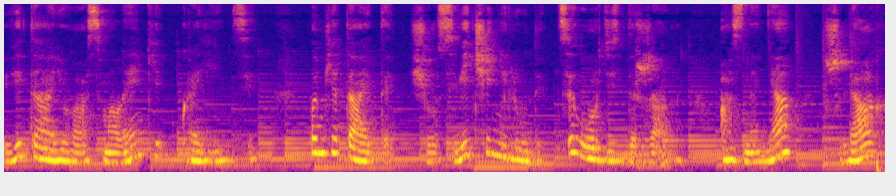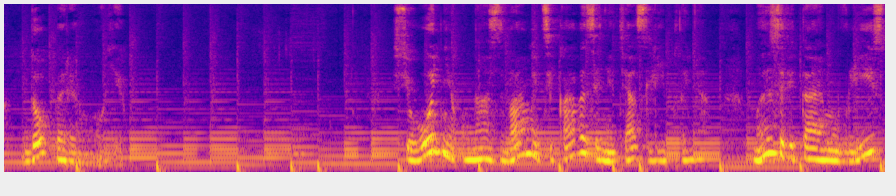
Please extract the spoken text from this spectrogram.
Вітаю вас, маленькі українці! Пам'ятайте, що освічені люди це гордість держави, а знання шлях до перемоги. Сьогодні у нас з вами цікаве заняття зліплення. Ми завітаємо в ліс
